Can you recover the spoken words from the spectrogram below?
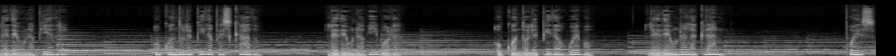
le dé una piedra? ¿O cuando le pida pescado, le dé una víbora? ¿O cuando le pida huevo, le dé un alacrán? Pues,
